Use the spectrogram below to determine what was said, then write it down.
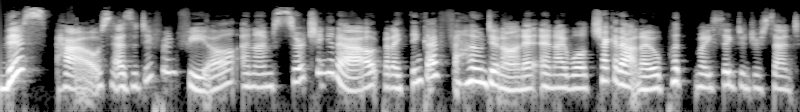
This house has a different feel and I'm searching it out, but I think I've honed in on it and I will check it out and I will put my signature scent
